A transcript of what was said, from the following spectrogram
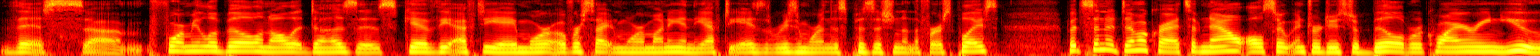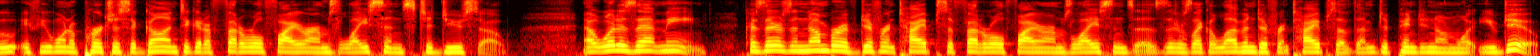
this um, formula bill, and all it does is give the FDA more oversight and more money, and the FDA is the reason we're in this position in the first place. But Senate Democrats have now also introduced a bill requiring you, if you want to purchase a gun, to get a federal firearms license to do so. Now, what does that mean? Because there's a number of different types of federal firearms licenses. There's like 11 different types of them, depending on what you do.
